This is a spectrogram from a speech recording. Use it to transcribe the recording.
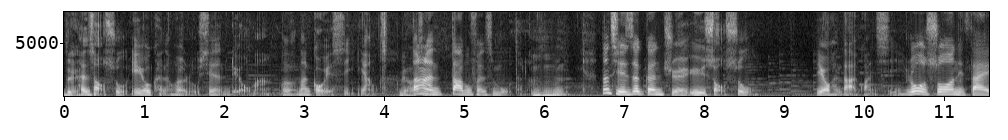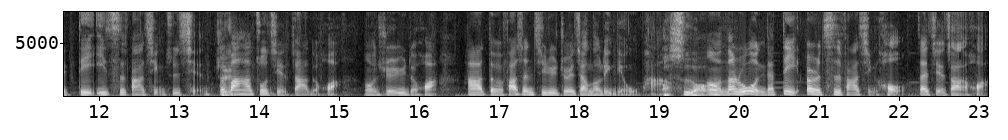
对，很少数也有可能会有乳腺瘤嘛。嗯，那狗也是一样，当然大部分是母的了。嗯，嗯，那其实这跟绝育手术也有很大的关系。如果说你在第一次发情之前就帮他做结扎的话，嗯，绝育的话，它的发生几率就会降到零点五趴。哦，是哦。嗯，那如果你在第二次发情后再结扎的话，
